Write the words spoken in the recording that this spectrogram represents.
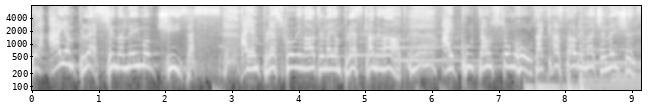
you're like i am blessed in the name of jesus i am blessed going out and i am blessed coming out i pull down strongholds i cast out imaginations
